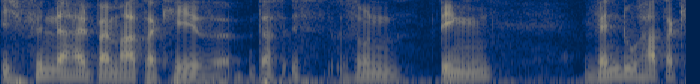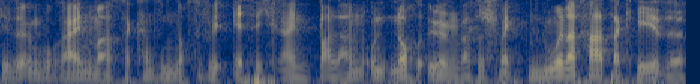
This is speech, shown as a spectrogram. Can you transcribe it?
ich finde halt beim Harzer Käse, das ist so ein Ding, wenn du Harzer Käse irgendwo reinmachst, da kannst du noch so viel Essig reinballern und noch irgendwas. Es schmeckt nur nach Harzer Käse.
